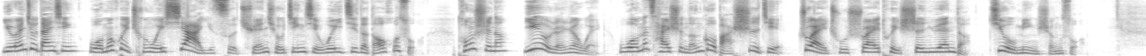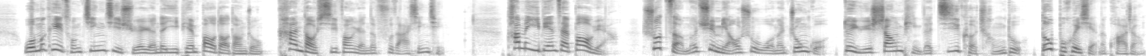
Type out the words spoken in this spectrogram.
有人就担心我们会成为下一次全球经济危机的导火索，同时呢，也有人认为我们才是能够把世界拽出衰退深渊的救命绳索。我们可以从《经济学人》的一篇报道当中看到西方人的复杂心情，他们一边在抱怨啊，说怎么去描述我们中国对于商品的饥渴程度都不会显得夸张，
